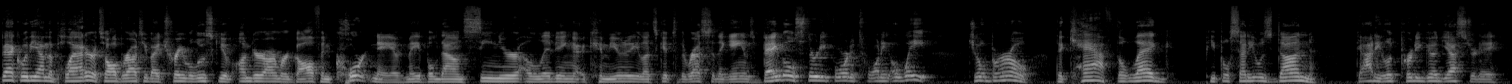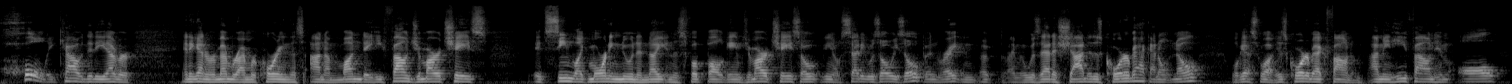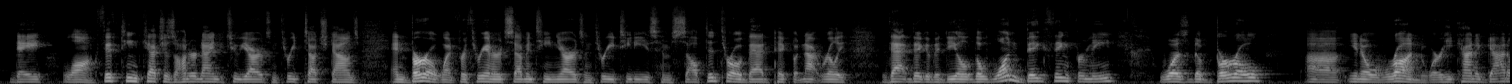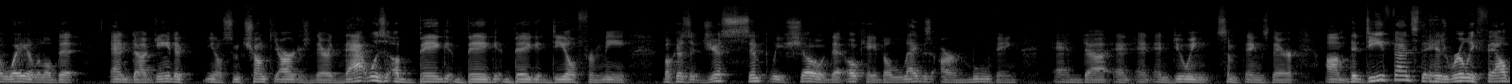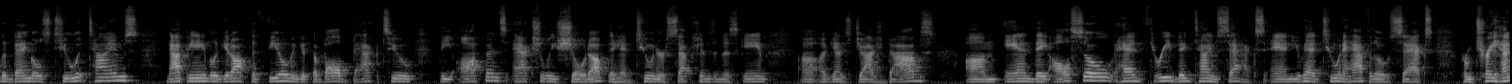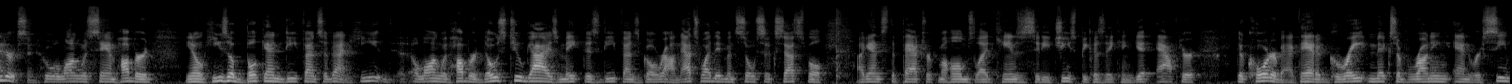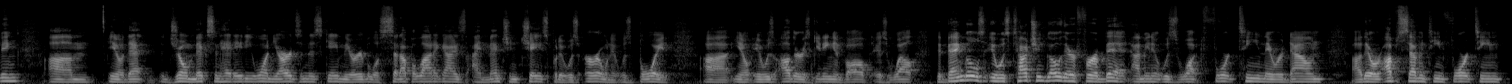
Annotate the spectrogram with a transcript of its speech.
Back with you on the platter. It's all brought to you by Trey Waluski of Under Armour Golf and Courtney of Maple Down Senior Living Community. Let's get to the rest of the games. Bengals 34 to 20. Oh wait, Joe Burrow, the calf, the leg. People said he was done. God, he looked pretty good yesterday. Holy cow, did he ever? And again, remember, I'm recording this on a Monday. He found Ja'Marr Chase. It seemed like morning, noon, and night in this football game. Ja'Marr Chase, oh, you know, said he was always open, right? And uh, I mean, was that a shot at his quarterback? I don't know. Well, guess what? His quarterback found him. I mean, he found him all day long. 15 catches, 192 yards, and three touchdowns. And Burrow went for 317 yards and three TDs himself. Did throw a bad pick, but not really that big of a deal. The one big thing for me was the Burrow, uh, you know, run where he kind of got away a little bit and uh, gained a you know some chunk yardage there. That was a big, big, big deal for me because it just simply showed that okay, the legs are moving and uh, and, and and doing some things there. Um, the defense that has really failed the Bengals too at times, not being able to get off the field and get the ball back to the offense, actually showed up. They had two interceptions in this game uh, against Josh Dobbs. Um, and they also had three big time sacks, and you had two and a half of those sacks from Trey Hendrickson, who, along with Sam Hubbard, you know, he's a bookend defensive end. He, along with Hubbard, those two guys make this defense go around. That's why they've been so successful against the Patrick Mahomes led Kansas City Chiefs because they can get after the quarterback. They had a great mix of running and receiving. Um, you know that Joe Mixon had 81 yards in this game. They were able to set up a lot of guys. I mentioned Chase, but it was Irwin, it was Boyd. Uh, you know, it was others getting involved as well. The Bengals, it was touch and go there for a bit. I mean, it was what 14. They were down. Uh, they were up 17-14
